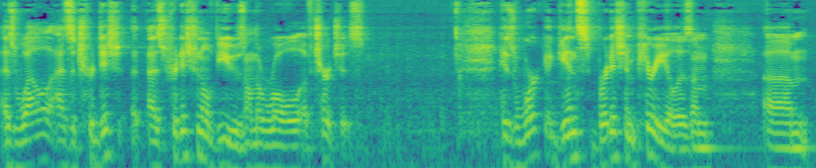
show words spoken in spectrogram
as well as, tradi- as traditional views on the role of churches. His work against British imperialism um,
